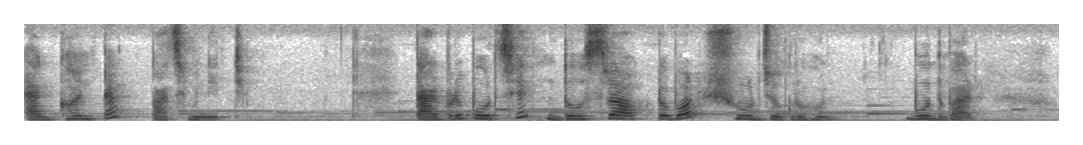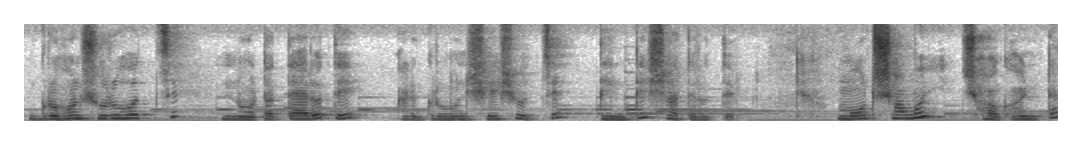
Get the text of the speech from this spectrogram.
এক ঘণ্টা পাঁচ মিনিট। তারপরে পড়ছে দোসরা অক্টোবর সূর্যগ্রহণ, বুধবার। গ্রহণ শুরু হচ্ছে নটা তেরোতে আর গ্রহণ শেষ হচ্ছে তিনটে সতেরোতে। মোট সময় ছ ঘণ্টা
